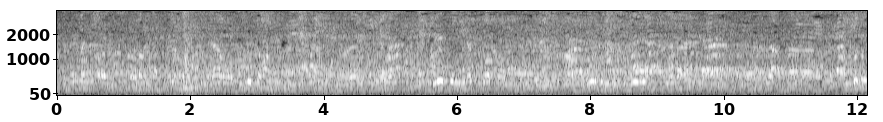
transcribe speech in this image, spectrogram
أنت زي ما أنت شايف الصاله متقفلة الحمد لله هو الجمهور طبعا بيفرق معانا بطريقه مش طبيعيه بيدي الناس طاقه وشعور بالمسؤوليه آه، لا فوجودهم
